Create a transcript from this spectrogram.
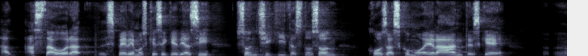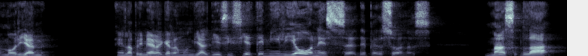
hasta ahora, esperemos que se quede así, son chiquitas, no son cosas como era antes, que eh, morían en la Primera Guerra Mundial 17 millones de personas más la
